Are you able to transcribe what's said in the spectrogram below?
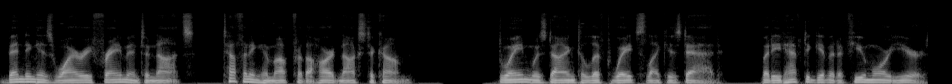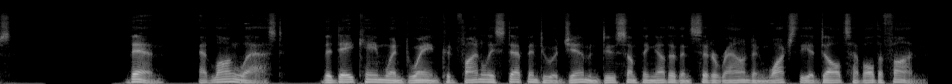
bending his wiry frame into knots, toughening him up for the hard knocks to come. Dwayne was dying to lift weights like his dad, but he'd have to give it a few more years. Then, at long last, the day came when Dwayne could finally step into a gym and do something other than sit around and watch the adults have all the fun.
